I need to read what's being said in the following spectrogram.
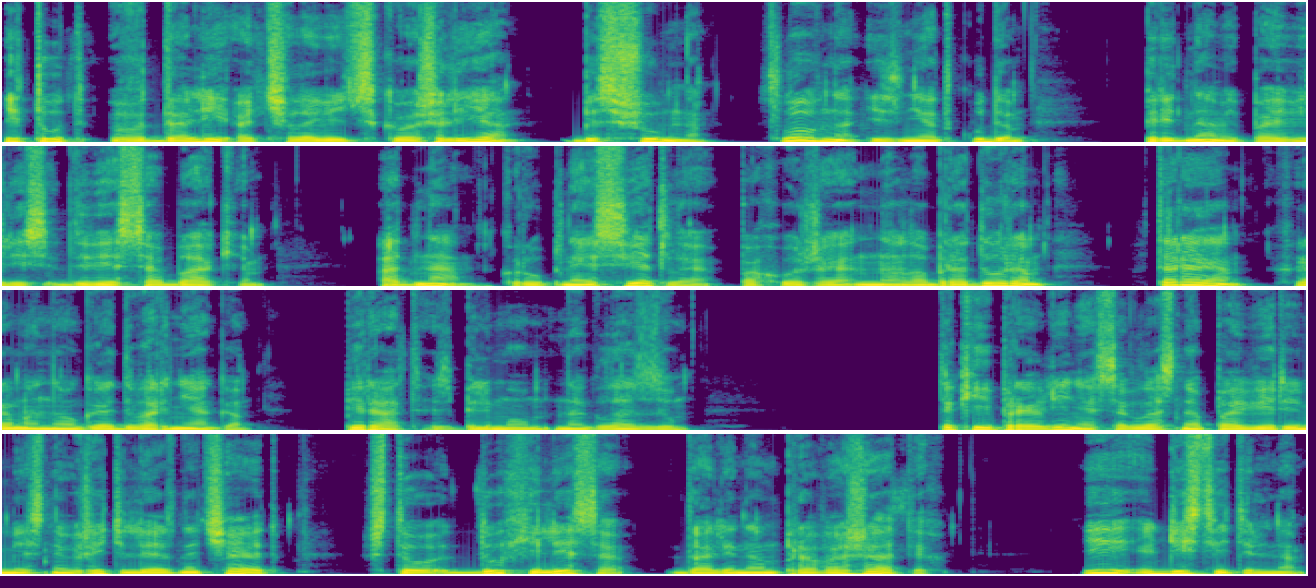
И тут, вдали от человеческого жилья, бесшумно, словно из ниоткуда, перед нами появились две собаки. Одна — крупная и светлая, похожая на лабрадора, вторая — хромоногая дворняга, пират с бельмом на глазу. Такие проявления, согласно поверью местных жителей, означают, что духи леса дали нам провожатых. И действительно,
